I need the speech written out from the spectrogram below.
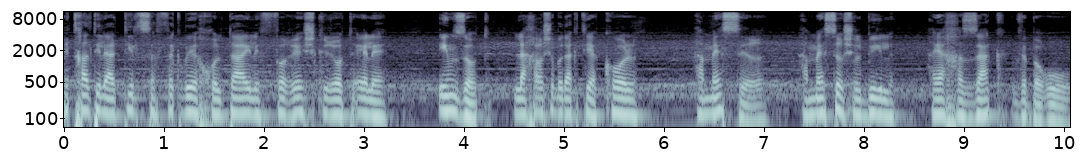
התחלתי להטיל ספק ביכולתיי לפרש קריאות אלה. עם זאת, לאחר שבדקתי הכל, המסר, המסר של ביל, היה חזק וברור.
